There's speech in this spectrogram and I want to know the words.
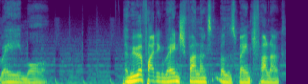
way more. And we were fighting range phalanx versus range phalanx.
